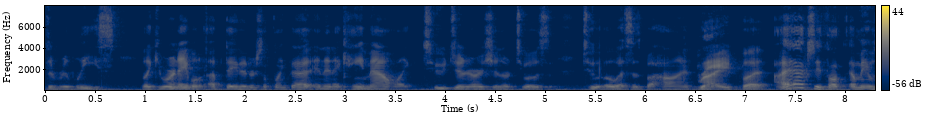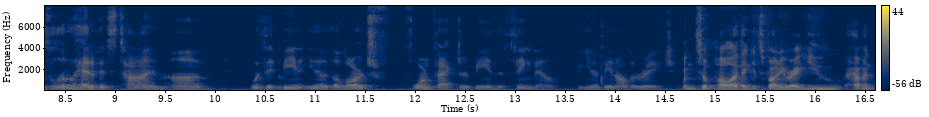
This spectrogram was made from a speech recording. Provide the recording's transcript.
the release, like you weren't able to update it or something like that, and then it came out like two generations or two OS, two OSs behind. Right. But I actually thought, I mean, it was a little ahead of its time, um, with it being, you know, the large form factor being the thing now, you know, being all the rage. And so, Paul, I think it's funny, right? You haven't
